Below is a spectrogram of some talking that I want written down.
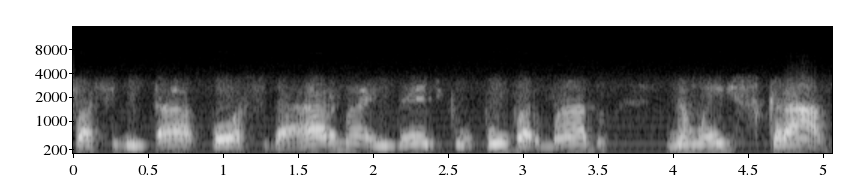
facilitar a posse da arma a ideia de que um povo armado não é escravo,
